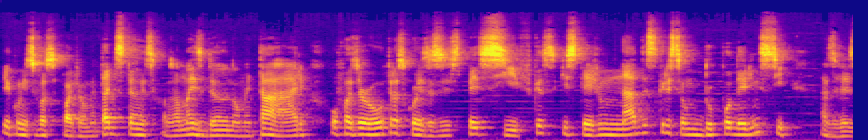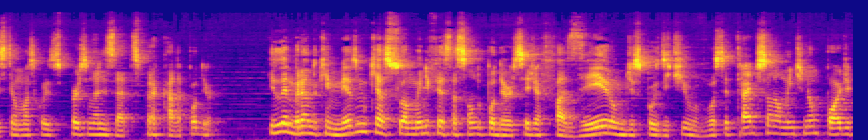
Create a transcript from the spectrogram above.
E com isso você pode aumentar a distância, causar mais dano, aumentar a área ou fazer outras coisas específicas que estejam na descrição do poder em si. Às vezes tem umas coisas personalizadas para cada poder. E lembrando que mesmo que a sua manifestação do poder seja fazer um dispositivo, você tradicionalmente não pode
